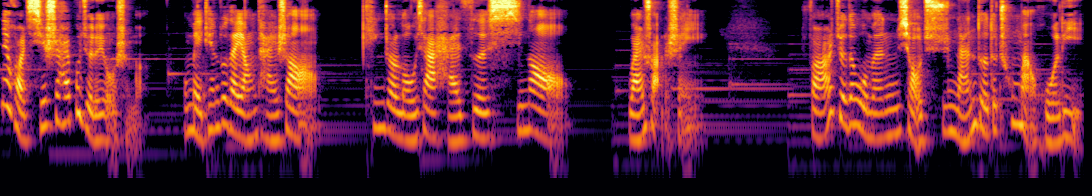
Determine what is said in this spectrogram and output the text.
那会儿其实还不觉得有什么。我每天坐在阳台上，听着楼下孩子嬉闹、玩耍的声音，反而觉得我们小区难得的充满活力，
